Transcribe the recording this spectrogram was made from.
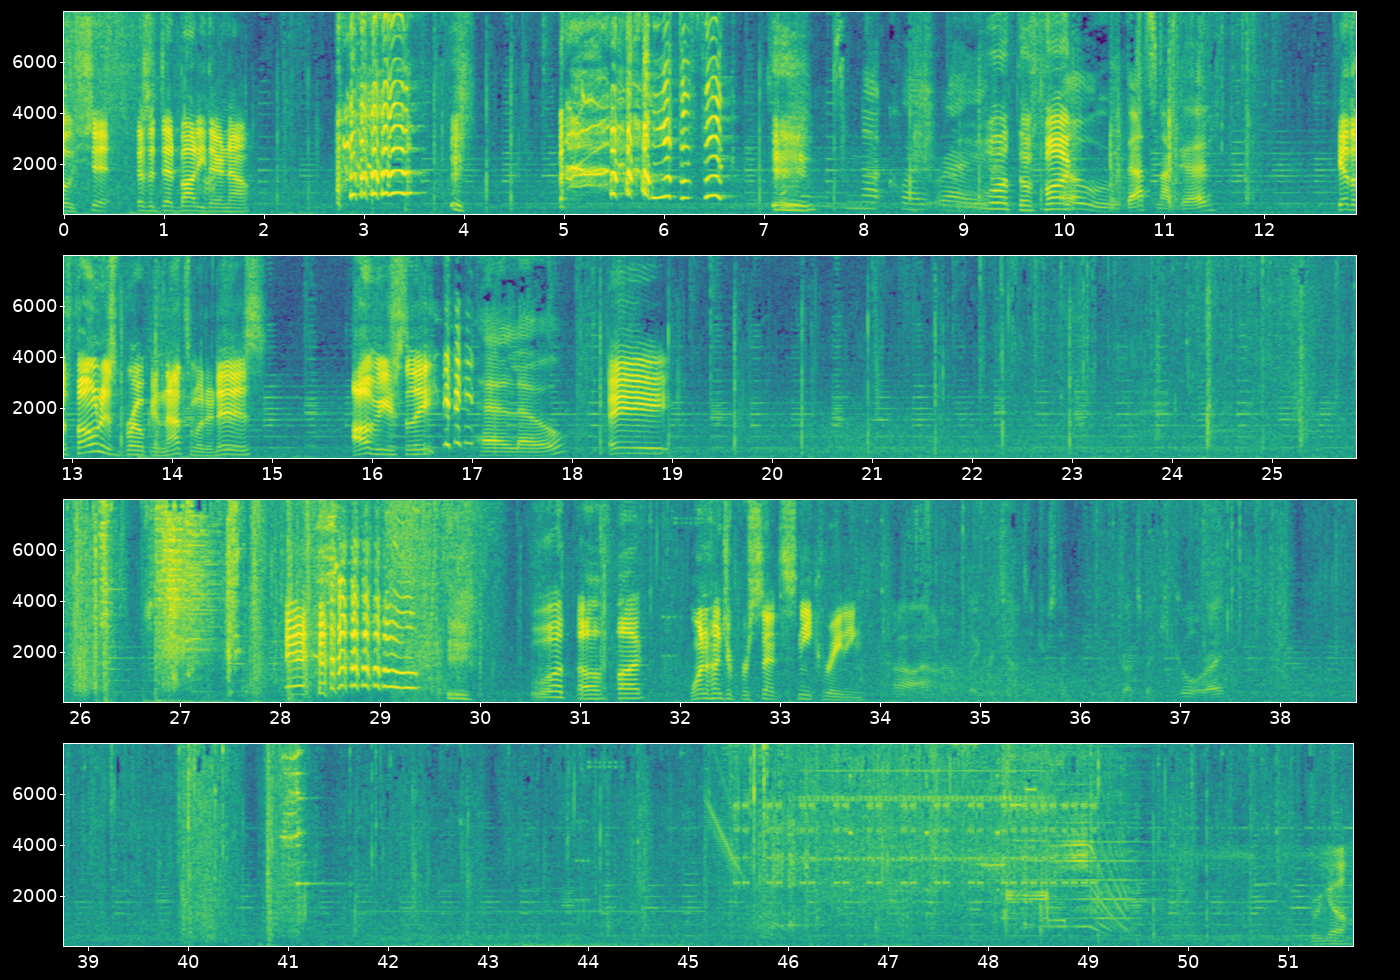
Oh, shit. There's a dead body there now. what the fuck? It's not quite right. What the fuck? Oh, that's not good. Yeah, the phone is broken. That's what it is. Obviously. Hello? hey. 100% sneak rating. Oh, I don't know. Bakery sounds interesting. Trucks make you cool, right? Here we go.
